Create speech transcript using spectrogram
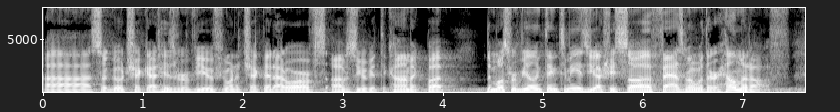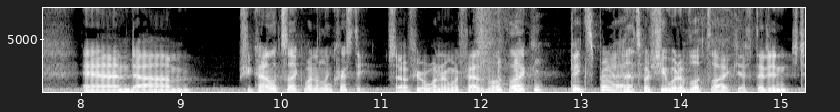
uh, so go check out his review if you want to check that out, or obviously go get the comic. But the most revealing thing to me is you actually saw Phasma with her helmet off, and. Um, she kind of looks like Gwendoline Christie. So if you're wondering what Phasma looked like, Big spread. that's what she would have looked like if they didn't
